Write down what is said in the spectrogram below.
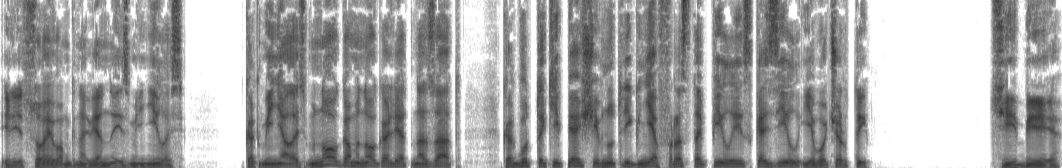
и лицо его мгновенно изменилось, как менялось много-много лет назад, как будто кипящий внутри гнев растопил и исказил его черты. «Тебе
